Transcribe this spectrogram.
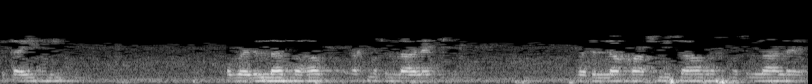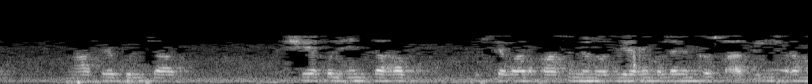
بتائی تھی۔ عبید اللہ صاحب رحمۃ اللہ علیہ عبید اللہ قاسمی صاحب رحمۃ اللہ علیہ، ناصر گل صاحب، شیخ الہند صاحب، اس کے بعد قاسم نوزی رحم اللہ، ان کو ساتھ بھی ہیں اور ہم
